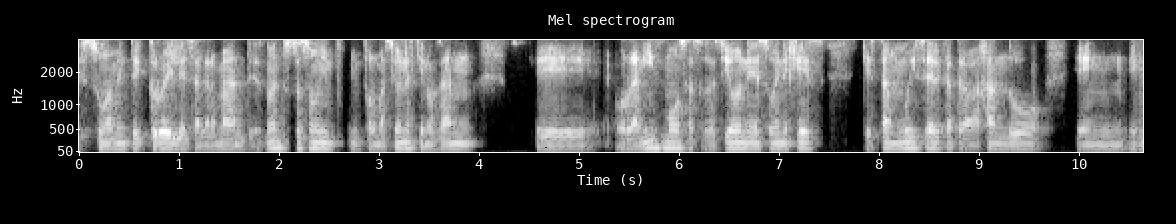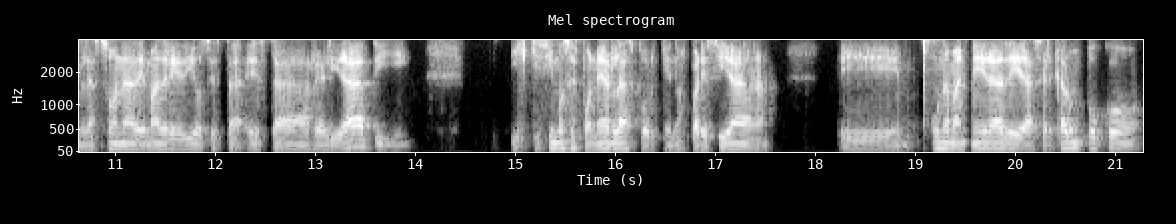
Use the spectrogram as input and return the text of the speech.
sumamente crueles, alarmantes. Entonces son informaciones que nos dan organismos, asociaciones, ONGs que están muy cerca trabajando en, en, la zona de Madre de Dios esta, esta realidad y, y quisimos exponerlas porque nos parecía eh, una manera de acercar un poco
